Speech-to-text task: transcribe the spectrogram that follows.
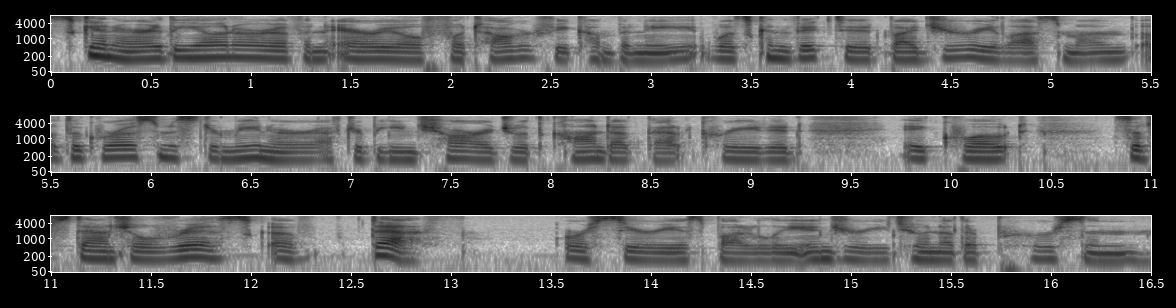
Skinner, the owner of an aerial photography company, was convicted by jury last month of the gross misdemeanor after being charged with conduct that created a quote, substantial risk of death or serious bodily injury to another person.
